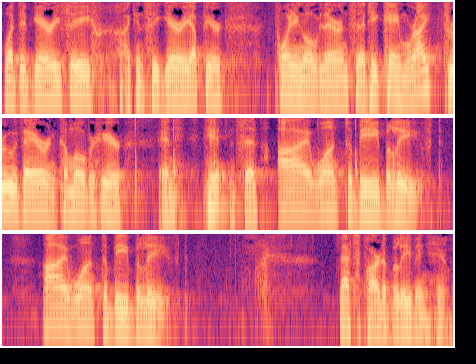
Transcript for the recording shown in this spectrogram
what did Gary see? I can see Gary up here pointing over there and said he came right through there and come over here and hit and said, I want to be believed. I want to be believed. That's part of believing Him.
